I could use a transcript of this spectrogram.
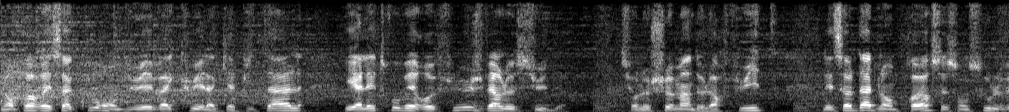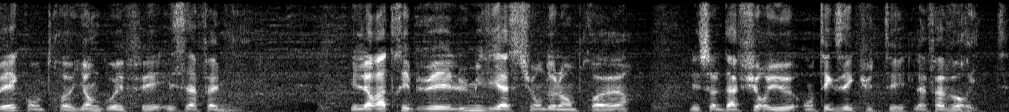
L'empereur et sa cour ont dû évacuer la capitale et aller trouver refuge vers le sud. Sur le chemin de leur fuite, les soldats de l'empereur se sont soulevés contre Yang Guifei et sa famille. Ils leur attribuaient l'humiliation de l'empereur. Les soldats furieux ont exécuté la favorite.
